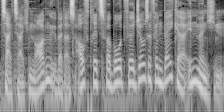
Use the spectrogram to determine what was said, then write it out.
Zeitzeichen morgen über das Auftrittsverbot für Josephine Baker in München.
